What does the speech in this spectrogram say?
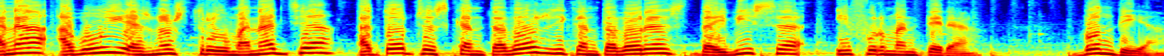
Anar avui és nostre homenatge a tots els cantadors i cantadores d'Eivissa i Formentera. Bon dia.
